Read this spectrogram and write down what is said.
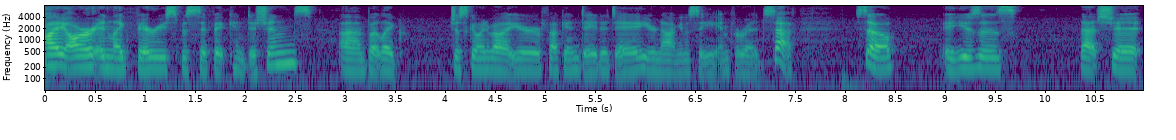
IR in like very specific conditions, um, but like just going about your fucking day to day, you're not gonna see infrared stuff. So it uses that shit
